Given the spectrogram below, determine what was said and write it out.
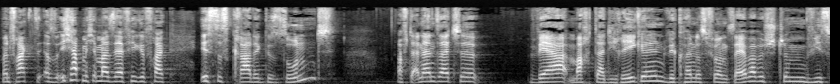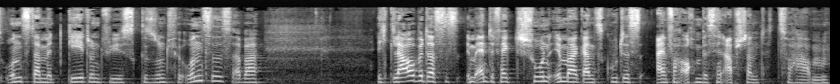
man fragt, also ich habe mich immer sehr viel gefragt, ist es gerade gesund? Auf der anderen Seite wer macht da die Regeln? Wir können das für uns selber bestimmen, wie es uns damit geht und wie es gesund für uns ist. Aber ich glaube, dass es im Endeffekt schon immer ganz gut ist, einfach auch ein bisschen Abstand zu haben,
